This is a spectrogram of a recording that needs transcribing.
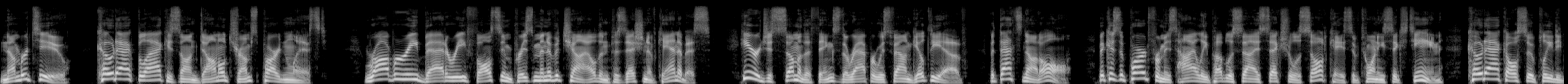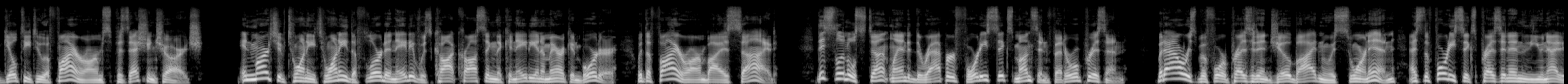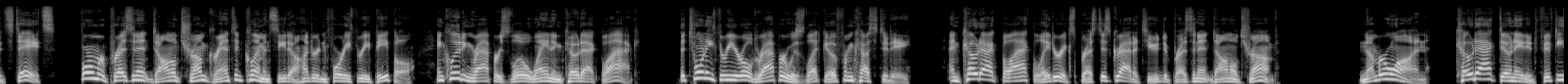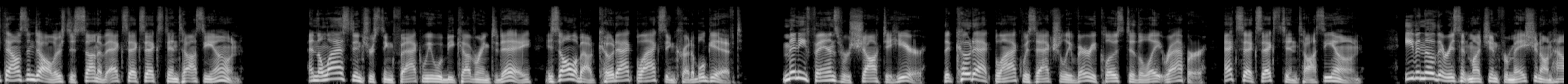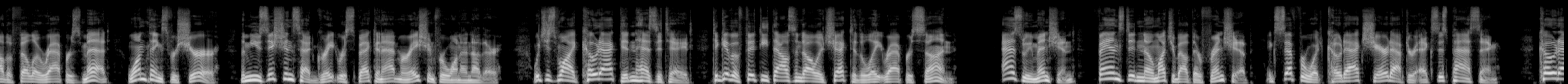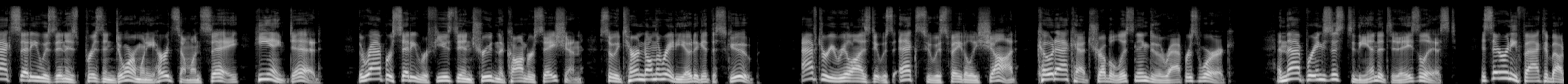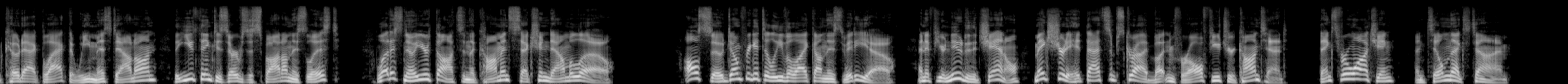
Number 2. Kodak Black is on Donald Trump's pardon list. Robbery, battery, false imprisonment of a child, and possession of cannabis. Here are just some of the things the rapper was found guilty of. But that's not all. Because apart from his highly publicized sexual assault case of 2016, Kodak also pleaded guilty to a firearms possession charge. In March of 2020, the Florida native was caught crossing the Canadian American border with a firearm by his side. This little stunt landed the rapper 46 months in federal prison. But hours before President Joe Biden was sworn in as the 46th president of the United States, former President Donald Trump granted clemency to 143 people, including rappers Lil Wayne and Kodak Black. The 23 year old rapper was let go from custody, and Kodak Black later expressed his gratitude to President Donald Trump. Number 1. Kodak donated $50,000 to son of XXXTentacion. And the last interesting fact we will be covering today is all about Kodak Black's incredible gift. Many fans were shocked to hear that Kodak Black was actually very close to the late rapper, XXXTentacion. Even though there isn't much information on how the fellow rappers met, one thing's for sure the musicians had great respect and admiration for one another, which is why Kodak didn't hesitate to give a $50,000 check to the late rapper's son. As we mentioned, fans didn't know much about their friendship, except for what Kodak shared after X's passing. Kodak said he was in his prison dorm when he heard someone say, he ain't dead. The rapper said he refused to intrude in the conversation, so he turned on the radio to get the scoop. After he realized it was X who was fatally shot, Kodak had trouble listening to the rapper's work. And that brings us to the end of today's list. Is there any fact about Kodak Black that we missed out on that you think deserves a spot on this list? Let us know your thoughts in the comments section down below. Also, don't forget to leave a like on this video. And if you're new to the channel, make sure to hit that subscribe button for all future content. Thanks for watching. Until next time.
